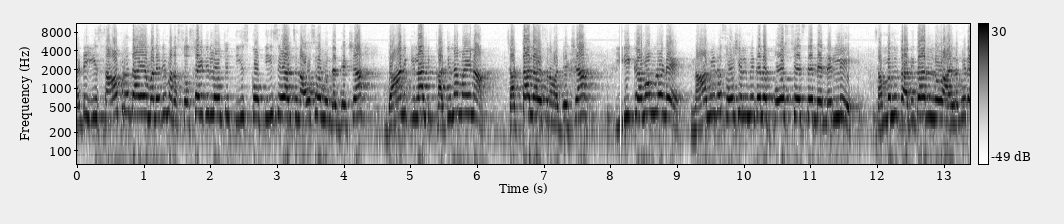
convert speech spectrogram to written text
అంటే ఈ సాంప్రదాయం అనేది మన సొసైటీలోంచి తీసుకో తీసేయాల్సిన అవసరం ఉంది అధ్యక్ష. దానికి ఇలాంటి కఠినమైన చట్టాలు అవసరం అధ్యక్ష. ఈ క్రమంలోనే నా మీద సోషల్ మీడియాలో పోస్ట్ చేస్తే నేను వెళ్ళి సంబంధిత అధికారులు ఆయన మీద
